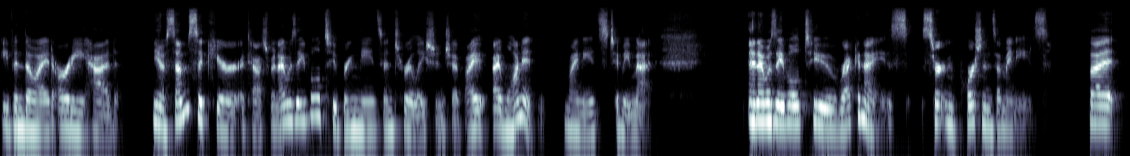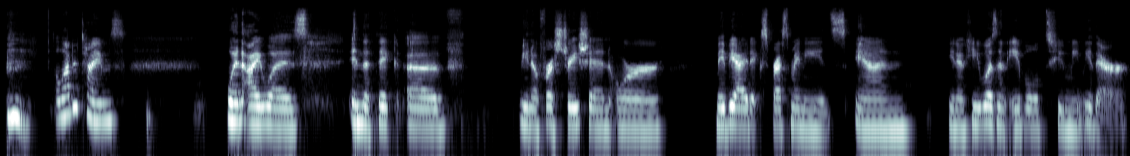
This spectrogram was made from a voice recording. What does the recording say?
even though I had already had you know some secure attachment i was able to bring needs into relationship i i wanted my needs to be met and i was able to recognize certain portions of my needs but a lot of times when i was in the thick of you know, frustration or maybe I'd express my needs and, you know, he wasn't able to meet me there,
